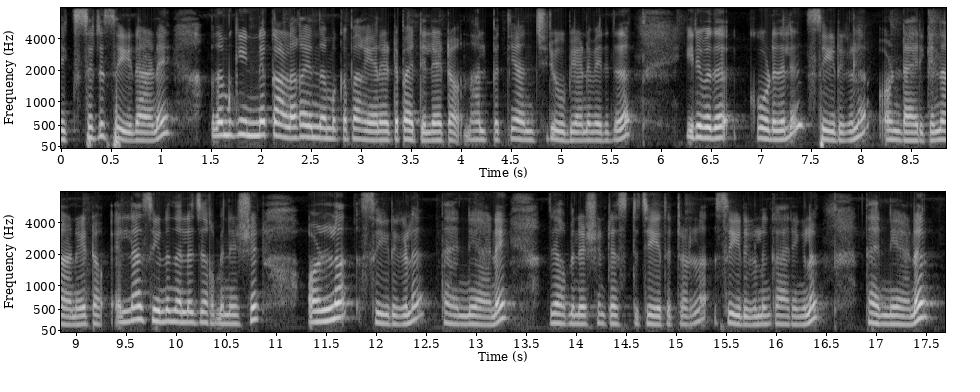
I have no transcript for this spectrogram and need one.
മിക്സഡ് സീഡാണ് അപ്പോൾ നമുക്ക് ഇന്ന കളർ എന്ന് നമുക്ക് പറയാനായിട്ട് പറ്റില്ല കേട്ടോ. നാൽപ്പത്തി അഞ്ച് രൂപയാണ് വരുന്നത്. ഇരുപത് കൂടുതൽ സീഡുകൾ ഉണ്ടായിരിക്കുന്നതാണ് കേട്ടോ. എല്ലാ സീഡും നല്ല ജെർമിനേഷൻ ഉള്ള സീഡുകൾ തന്നെയാണ്. ജെർമിനേഷൻ ടെസ്റ്റ് ചെയ്തിട്ടുള്ള സീഡുകളും കാര്യങ്ങളും തന്നെയാണ്.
